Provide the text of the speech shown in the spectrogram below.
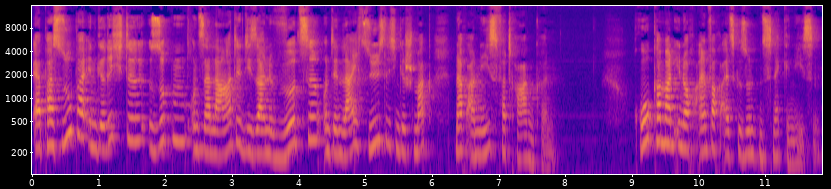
Er passt super in Gerichte, Suppen und Salate, die seine Würze und den leicht süßlichen Geschmack nach Anis vertragen können. Roh kann man ihn auch einfach als gesunden Snack genießen.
